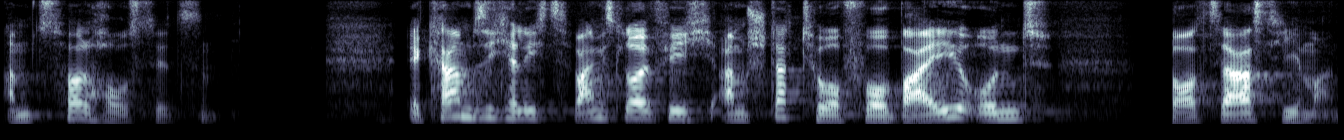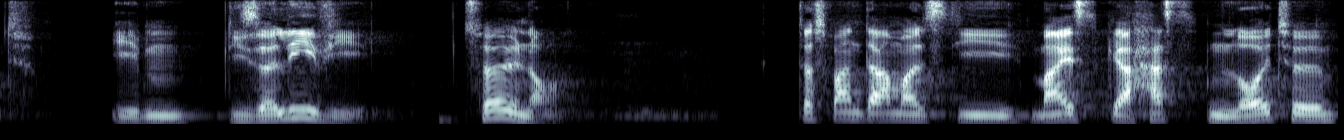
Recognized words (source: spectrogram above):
am Zollhaus sitzen. Er kam sicherlich zwangsläufig am Stadttor vorbei und dort saß jemand, eben dieser Levi, Zöllner. Das waren damals die meistgehassten Leute.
